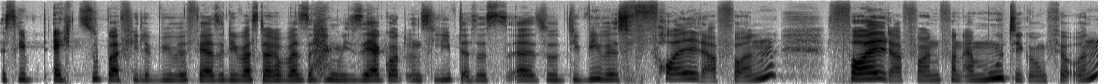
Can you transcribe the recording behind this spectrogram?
es gibt echt super viele Bibelverse, die was darüber sagen, wie sehr Gott uns liebt. Das ist, also die Bibel ist voll davon, voll davon, von Ermutigung für uns.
